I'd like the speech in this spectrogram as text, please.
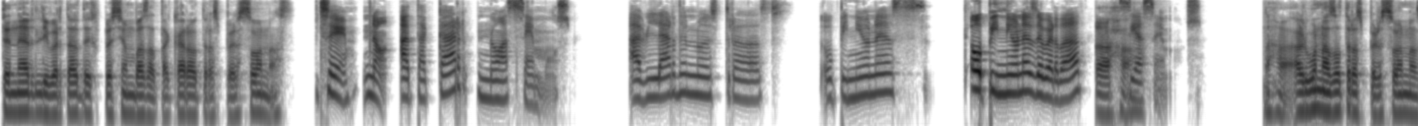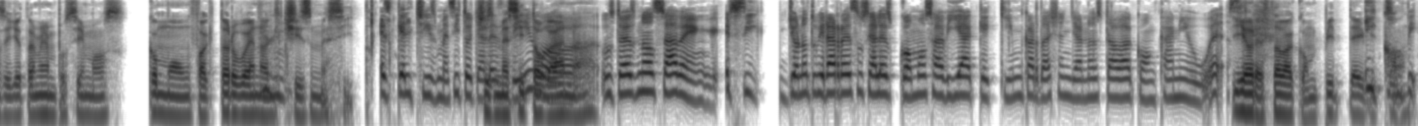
tener libertad de expresión vas a atacar a otras personas. Sí, no, atacar no hacemos. Hablar de nuestras opiniones, opiniones de verdad, Ajá. sí hacemos. Ajá. Algunas otras personas y yo también pusimos como un factor bueno el chismecito. Es que el chismecito ya les Chismecito digo. gana. Ustedes no saben. Si yo no tuviera redes sociales, ¿cómo sabía que Kim Kardashian ya no estaba con Kanye West? Y ahora estaba con Pete Davidson. Y con Pi-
